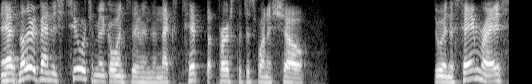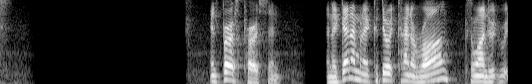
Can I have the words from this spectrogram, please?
It has another advantage too, which I'm going to go into in the next tip, but first I just want to show doing the same race in first person. And again, I'm going to do it kind of wrong, because I want to re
